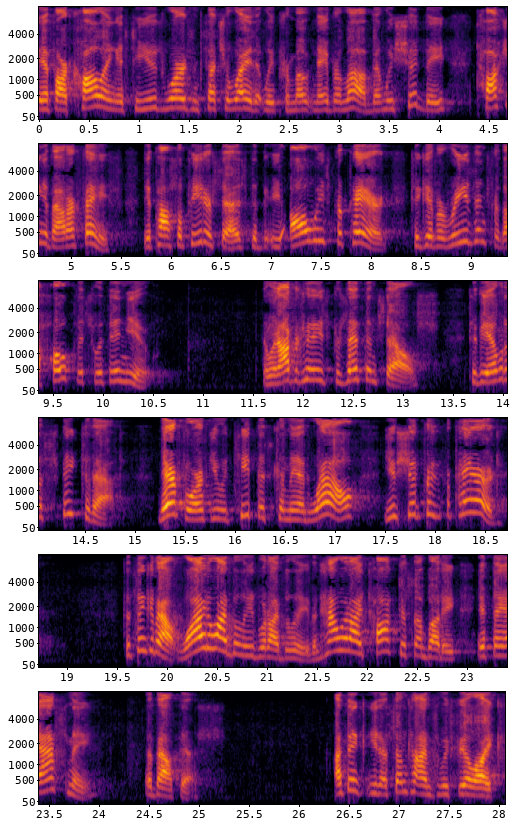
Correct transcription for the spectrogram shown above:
if our calling is to use words in such a way that we promote neighbor love, then we should be talking about our faith. The Apostle Peter says to be always prepared to give a reason for the hope that's within you. And when opportunities present themselves, to be able to speak to that. Therefore, if you would keep this command well, you should be prepared to think about why do I believe what I believe? And how would I talk to somebody if they asked me about this? I think, you know, sometimes we feel like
